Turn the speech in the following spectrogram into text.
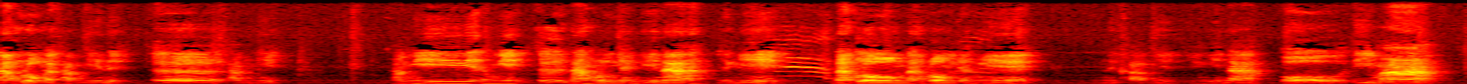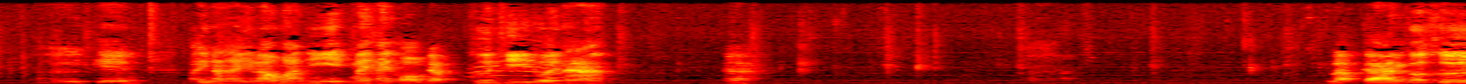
นั่งลงแล้วทำนี้นี่ เออทำนี้ทำนี้ทำนี้ เออ นั่งลงอย่างนี้นะ อย่างนี้ นั่งลง นั่งลงอย่างนี้ นี่ครับ นี่ อย่างนี้นะ โอ้ ดีมาก เออ เก่งไปไหนเล่ามานี้ ไม่ให้ออกจากพื้นที่ด้วยนะ อะหลักการก็คือ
